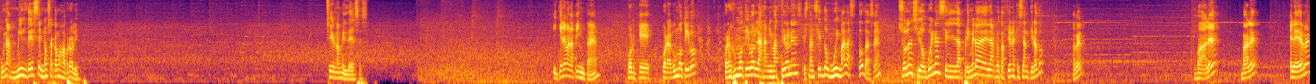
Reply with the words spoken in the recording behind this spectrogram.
Unas 1000 DS no sacamos a Broly. Sí, unas 1000 DS. Y tiene mala pinta, ¿eh? Porque por algún motivo Por algún motivo las animaciones están siendo muy malas todas, ¿eh? Solo han sido buenas en la primera de las rotaciones que se han tirado A ver Vale Vale LR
